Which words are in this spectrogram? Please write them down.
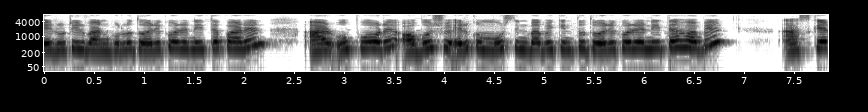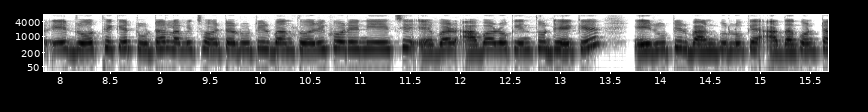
এই রুটির বানগুলো তৈরি করে নিতে পারেন। আর উপরে অবশ্যই এরকম মসৃণভাবে কিন্তু তৈরি করে নিতে হবে। আজকের এই ড্র থেকে টোটাল আমি ছয়টা রুটির বান তৈরি করে নিয়েছি। এবার আবারও কিন্তু ঢেকে এই রুটির বানগুলোকে আধা ঘণ্টা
